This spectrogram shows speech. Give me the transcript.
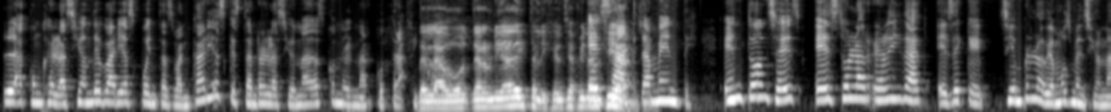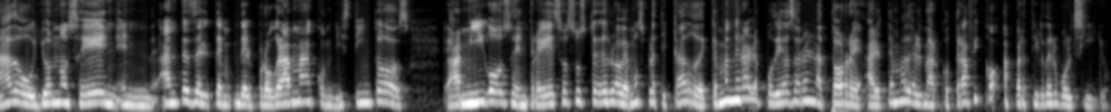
La congelación de varias cuentas bancarias que están relacionadas con el narcotráfico. De la, de la unidad de inteligencia financiera. Exactamente. Entonces, esto la realidad es de que siempre lo habíamos mencionado, o yo no sé, en, antes del, del programa con distintos amigos, entre esos ustedes lo habíamos platicado, de qué manera le podías dar en la torre al tema del narcotráfico a partir del bolsillo.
